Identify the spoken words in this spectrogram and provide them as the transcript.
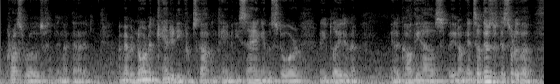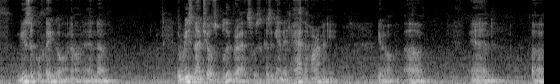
a Crossroads or something like that. And I remember Norman Kennedy from Scotland came and he sang in the store and he played in a in a coffee house, you know. And so there's this sort of a musical thing going on, and. Um, the reason I chose bluegrass was because again it had the harmony, you know, um, and uh,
